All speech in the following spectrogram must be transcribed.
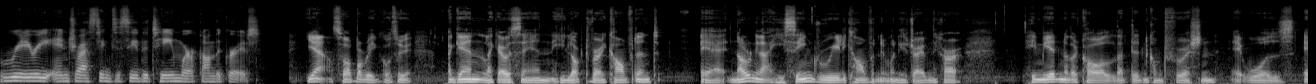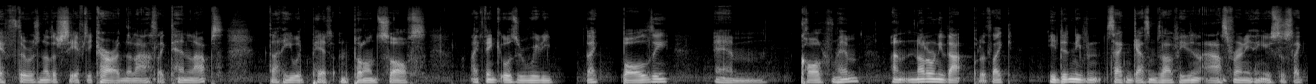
really, really interesting to see the teamwork on the grid. Yeah, so I'll probably go through it. again. Like I was saying, he looked very confident. Uh, not only that, he seemed really confident when he was driving the car. He made another call that didn't come to fruition. It was if there was another safety car in the last like ten laps, that he would pit and put on softs. I think it was a really like ballsy um, call from him. And not only that, but it's like he didn't even second guess himself. He didn't ask for anything. He was just like,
